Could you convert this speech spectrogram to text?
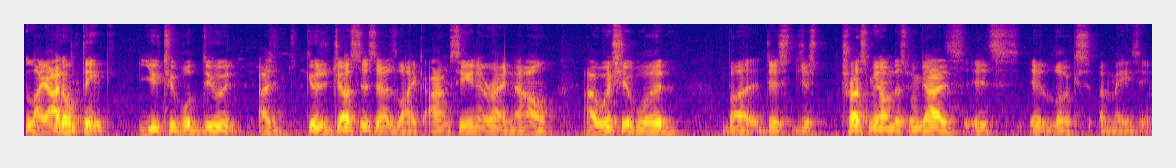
like I don't think YouTube will do it as good justice as like I'm seeing it right now. I wish it would, but just just trust me on this one, guys. It's it looks amazing.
